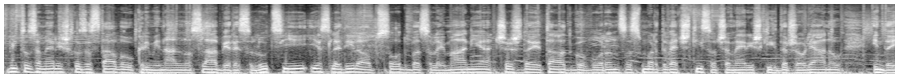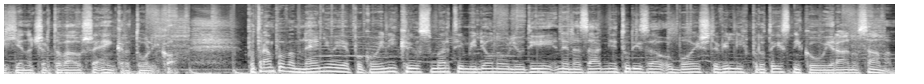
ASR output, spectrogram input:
Tvitu z ameriško zastavo v kriminalno slabi resoluciji je sledila obsodba Soleimanija, čež da je ta odgovoren za smrt več tisoč ameriških državljanov in da jih je načrtoval še enkrat toliko. Po Trumpovem mnenju je pokojni kriv smrti milijonov ljudi, ne nazadnje tudi za oboj številnih protestnikov v Iranu samem.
